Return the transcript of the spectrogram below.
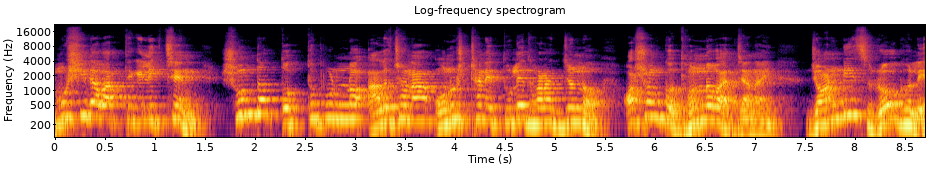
মুর্শিদাবাদ থেকে লিখছেন, সুন্দর তথ্যপূর্ণ আলোচনা অনুষ্ঠানে তুলে ধরার জন্য অসংখ্য ধন্যবাদ জানাই। জন্ডিস রোগ হলে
